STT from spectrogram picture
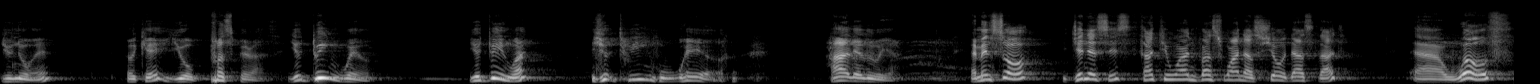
You know, eh? Okay? You're prosperous. You're doing well. You're doing what? You're doing well. Hallelujah. I mean, so Genesis 31, verse 1 has showed us that uh, wealth,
